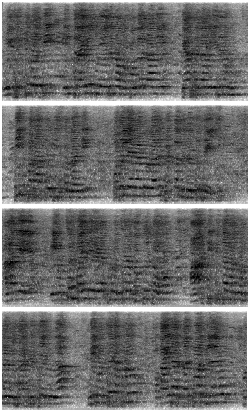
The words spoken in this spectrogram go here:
మీ శక్తి కొలిది ఇంత నైవేద్యం ఏదైనా ఒక పొంగలు కానీ క్యాన్సర్ కానీ ఏదైనా తీపి పదార్థం తీసుకొని రండి. లేనటువంటి వాళ్ళు అలాగే ఈ ఉత్సవం బయలుదేరేటప్పుడు వచ్చిన భక్తులతో ఆర్తి ఈసారి ప్రత్యేకంగా. మీరు వచ్చేటప్పుడు ఒక ఐదారు కల్పన పిల్లలు ఒక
